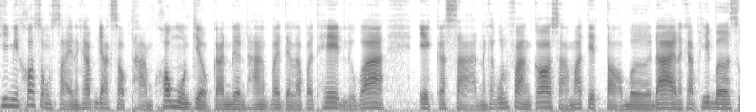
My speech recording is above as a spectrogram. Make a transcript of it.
ที่มีข้อสงสัยนะครับอยากสอบถามข้อมูลเกี่ยวกับการเดินทางไปแต่ละประเทศ หรือว่าเอกสารนะครับคุณฟังก็สามารถติดต่อเบอร์ได้นะครับที่เบอร์ 02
